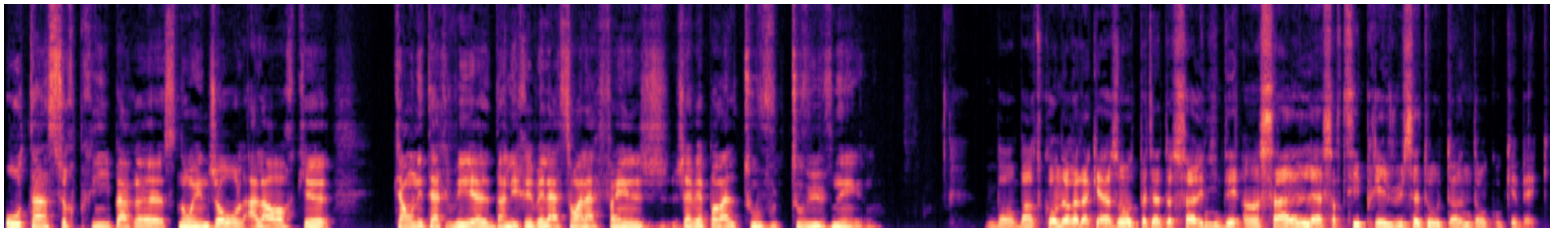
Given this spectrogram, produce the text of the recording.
autant surpris par Snow Angel, alors que quand on est arrivé euh, dans les révélations à la fin, j'avais pas mal tout, tout vu venir. Bon, ben, en tout cas, on aura l'occasion peut-être de se faire une idée en salle. La sortie est prévue cet automne, donc au Québec.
